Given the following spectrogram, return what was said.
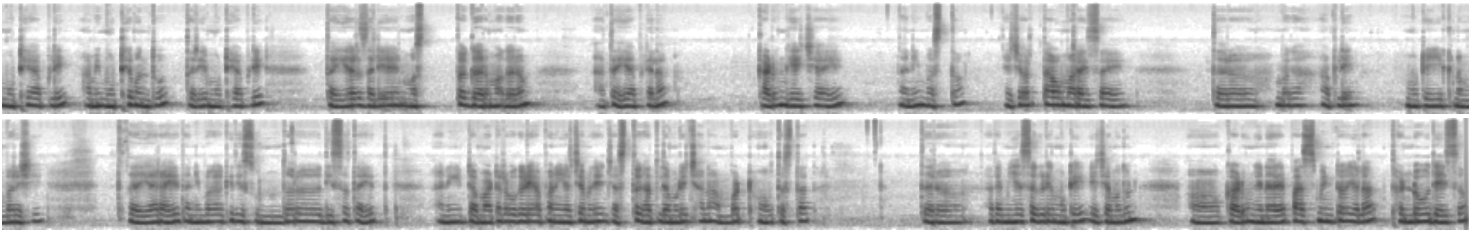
मोठे आपले आम्ही मोठे म्हणतो तर हे मोठे आपले तयार झाले आहे मस्त गरमागरम. आता हे आपल्याला काढून घ्यायची आहे आणि मस्त याच्यावर ताव मारायचा आहे. तर बघा आपले मोठे एक नंबर असे तयार आहेत आणि बघा किती सुंदर दिसत आहेत. आणि टमाटर वगैरे आपण याच्यामध्ये जास्त घातल्यामुळे छान आंबट होत असतात. तर आता मी हे सगळे मोठे याच्यामधून काढून घेणार आहे. पाच मिनटं याला थंड होऊ द्यायचं.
